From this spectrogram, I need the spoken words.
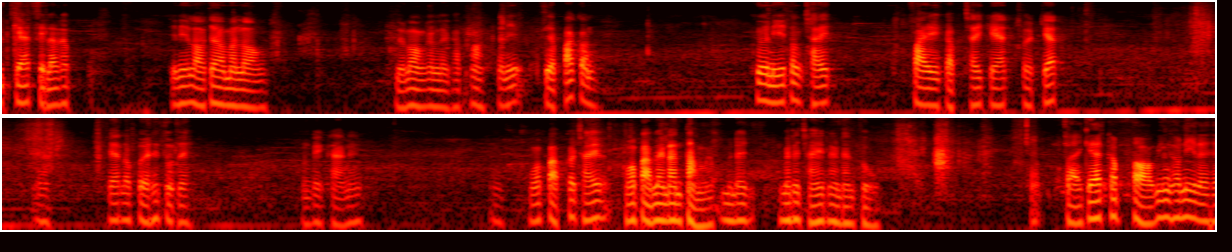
จุดแก๊สเสร็จแล้วครับ ทีนี้เราจะมาลอง เดี๋ยวลองกันเลยครับอะทีนี้เสียบปลั๊กก่อนเครื่องนี้ต้องใช้ไฟกับใช้แก๊ส เปิดแก๊ส แก๊สเราเปิดให้สุดเลย มันเป็นทางนึงหัวปรับก็ใช้หัวปรับแรงดันต่ำครับไม่ได้ไม่ได้ใช้แรงดันสูงครับสายแก๊สครับต่อวิ่งเข้านี่เลย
